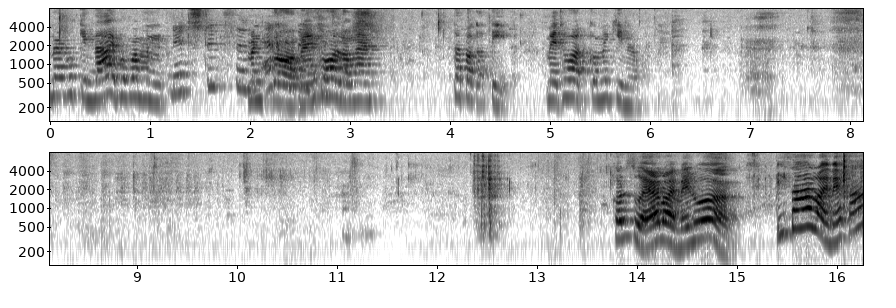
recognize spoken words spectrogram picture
แม่ก็กินได้เพราะว่ามัน Dit stuk vind มัน ik กรอบ echt ไม่ een ทอด beetje แล้วไง ถ้าปกติไม่ทอดก็ไม่กินหรอก คนสวยอร่อยไหมลูก พิซซ่าอร่อยไหมคะ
